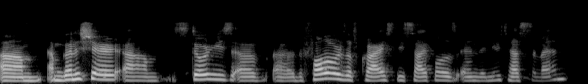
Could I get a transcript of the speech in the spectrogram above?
um, I'm going to share um, stories of uh, the followers of Christ, disciples in the New Testament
